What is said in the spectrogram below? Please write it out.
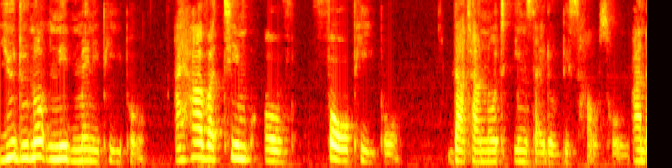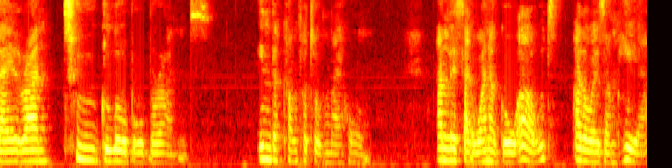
You do not need many people. I have a team of four people that are not inside of this household, and I run two global brands in the comfort of my home. Unless I want to go out, otherwise I'm here.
